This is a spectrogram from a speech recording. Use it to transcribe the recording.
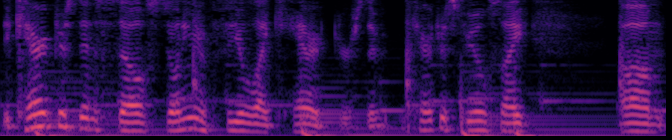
The characters themselves don't even feel like characters. The characters feels like um,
